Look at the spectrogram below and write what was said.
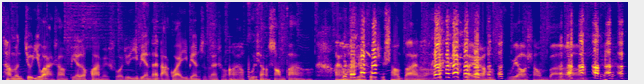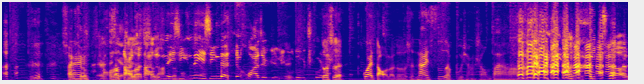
他们就一晚上别的话没说，就一边在打怪，一边只在说：“哎呀，不想上班啊！哎呀，我要回去上班了！哎呀，不要上班啊！” 哎，倒了倒了倒了，内心 内心的话就给流露出来，都是怪倒了，都是奈斯不想上班啊！操，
